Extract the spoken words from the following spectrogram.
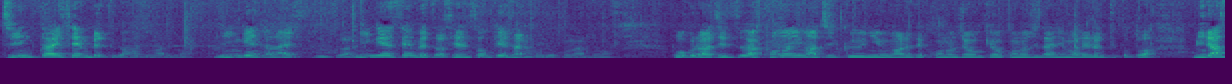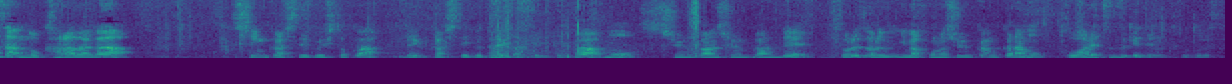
人体選別が始まります。人間じゃないです実は。人間選別は戦争経済の方で行われてます僕らは実はこの今時空に生まれてこの状況この時代に生まれるってことは皆さんの体が進化していく人か劣化していく退化していく人かもう瞬間瞬間でそれぞれの今この瞬間からも問われ続けてるってことです。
